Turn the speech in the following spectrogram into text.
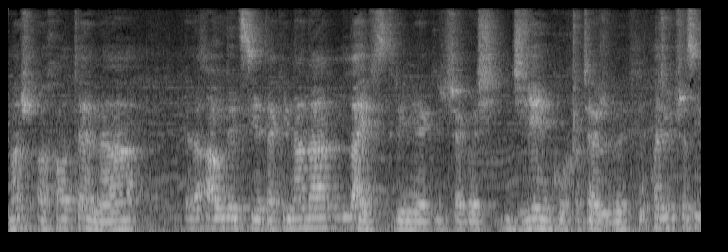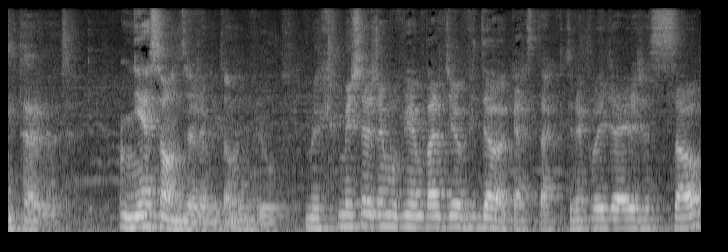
masz ochotę na audycję takie na, na live streamie czegoś, dźwięku chociażby, choćby przez internet. Nie sądzę, żebym to mówił. My, myślę, że mówiłem bardziej o wideokastach, które powiedziałeś, że są,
